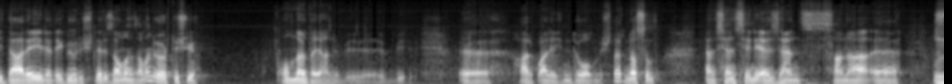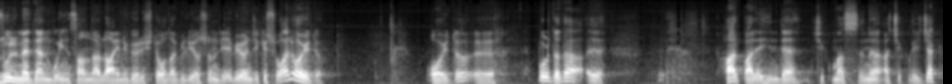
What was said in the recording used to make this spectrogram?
idare ile de görüşleri zaman zaman örtüşüyor. Onlar da yani e, bir, e, harp aleyhinde olmuşlar. Nasıl yani sen seni ezen, sana e, zulmeden bu insanlarla aynı görüşte olabiliyorsun diye bir önceki sual oydu. Oydu. E, burada da e, harp aleyhinde çıkmasını açıklayacak.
